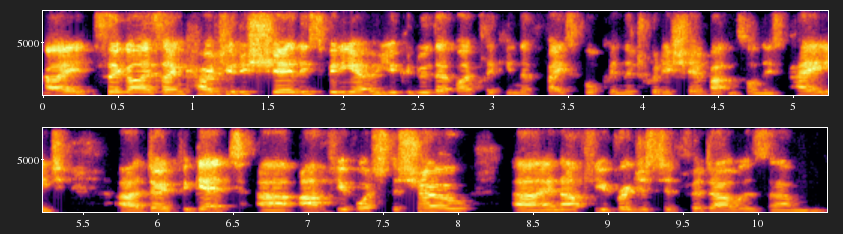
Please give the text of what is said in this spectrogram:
Right. So guys, I encourage you to share this video. You can do that by clicking the Facebook and the Twitter share buttons on this page. Uh, don't forget, uh, after you've watched the show uh, and after you've registered for Dawa's um,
